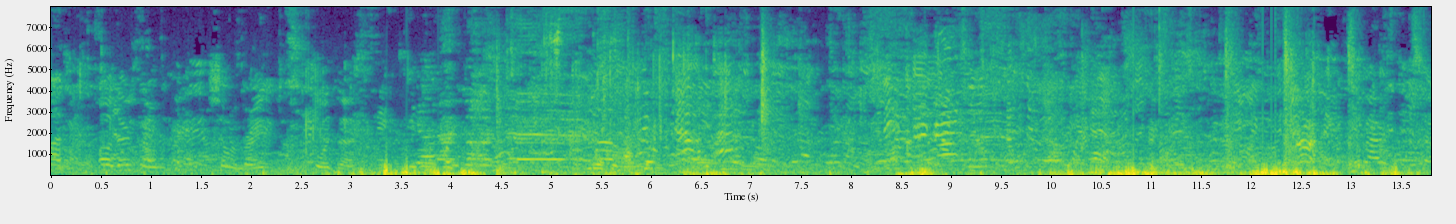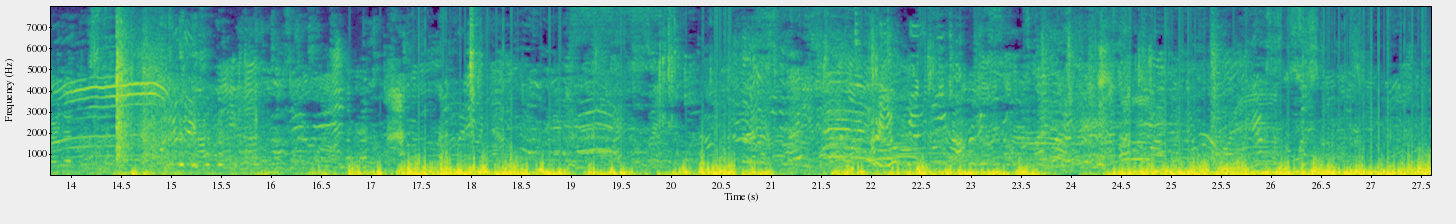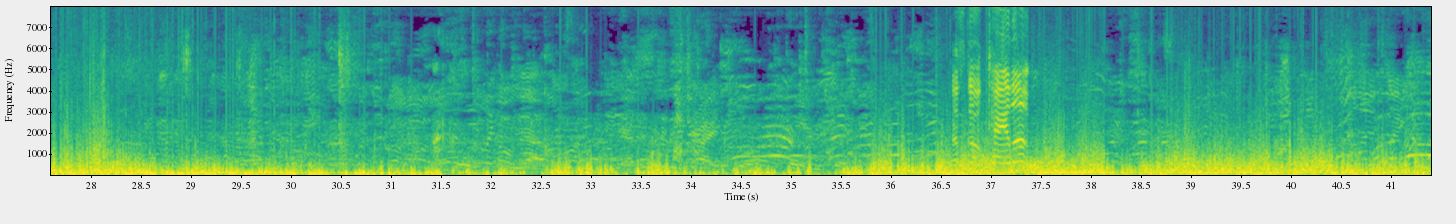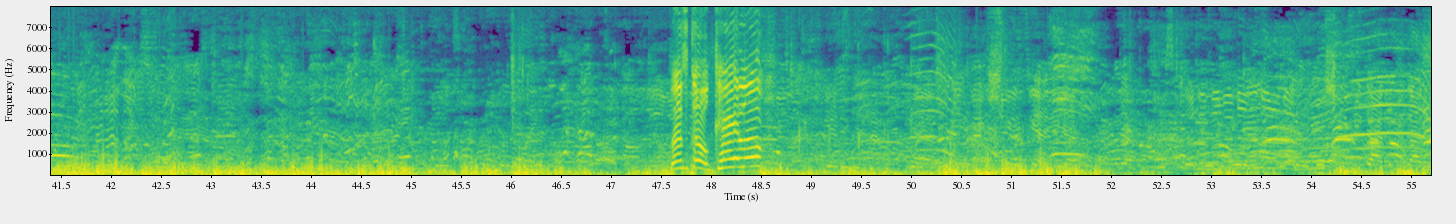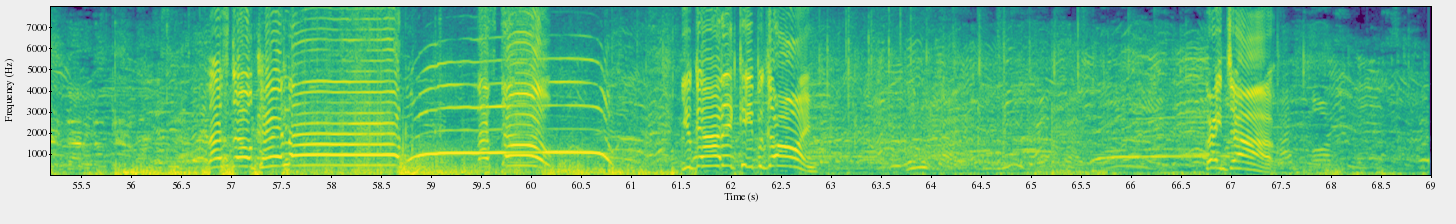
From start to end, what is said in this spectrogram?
Oh, there's a Sean, right? Towards us. Let's go, Caleb. Let's go, Caleb. Let's go, Caleb. Let's go. You got it. Keep it going. Great job.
